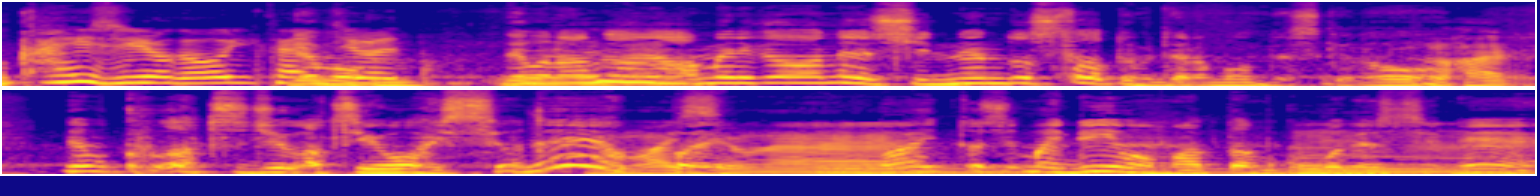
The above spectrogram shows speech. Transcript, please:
うん買い需要が多い感じはでもでもなんかアメリカはね新年度スタートみたいなもんですけど、はい、でも9月10月弱いっすよねやっぱり。毎年、まあ、リーマンもあったもここですしね。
